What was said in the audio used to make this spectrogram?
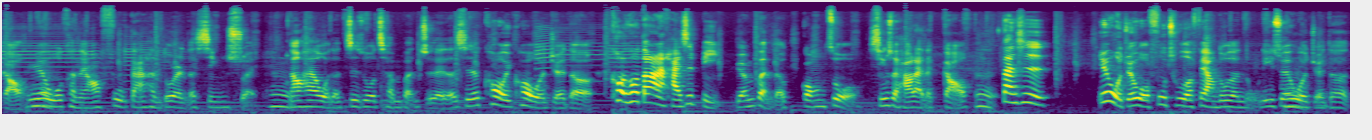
高，因为我可能要负担很多人的薪水，嗯，然后还有我的制作成本之类的。其实扣一扣，我觉得扣一扣，当然还是比原本的工作薪水还要来的高，嗯。但是因为我觉得我付出了非常多的努力，所以我觉得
